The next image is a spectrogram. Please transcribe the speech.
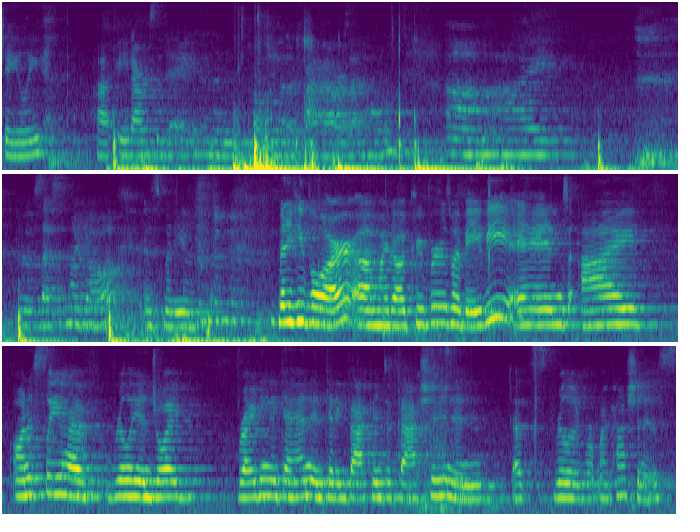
daily, uh, eight hours a day, and then probably another five hours at home. Um, I am obsessed with my dog, as many of many people are. Uh, my dog Cooper is my baby, and I honestly have really enjoyed writing again and getting back into fashion, and that's really what my passion is.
